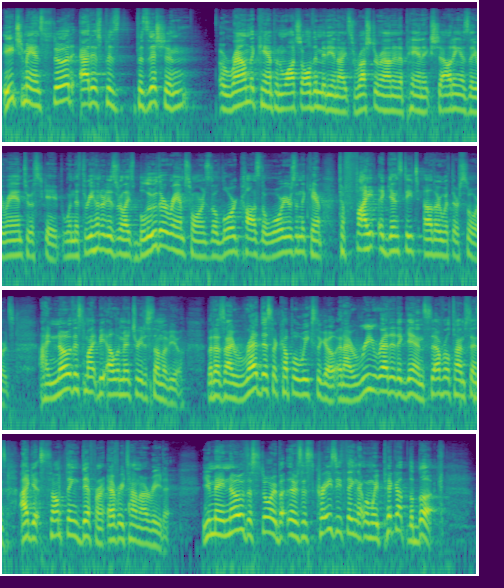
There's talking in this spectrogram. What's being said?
Each man stood at his pos- position around the camp and watched all the Midianites rushed around in a panic, shouting as they ran to escape. When the 300 Israelites blew their ram's horns, the Lord caused the warriors in the camp to fight against each other with their swords. I know this might be elementary to some of you, but as I read this a couple weeks ago and I reread it again several times since, I get something different every time I read it. You may know the story, but there's this crazy thing that when we pick up the book,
